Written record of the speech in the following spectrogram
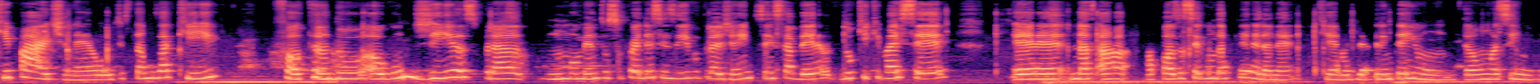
que parte, né? Hoje estamos aqui, faltando alguns dias para num momento super decisivo para a gente, sem saber do que, que vai ser é, na, a, após a segunda-feira, né, que é o dia 31. Então, assim,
